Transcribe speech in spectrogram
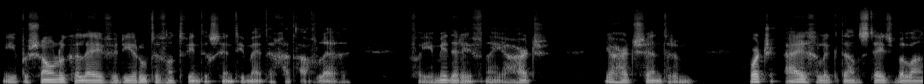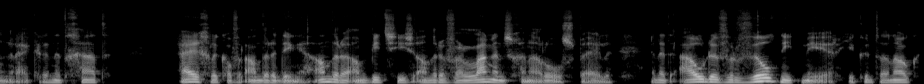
in je persoonlijke leven die route van 20 centimeter gaat afleggen. Van je middenrif naar je hart, je hartcentrum, wordt eigenlijk dan steeds belangrijker. En het gaat eigenlijk over andere dingen. Andere ambities, andere verlangens gaan een rol spelen. En het oude vervult niet meer. Je kunt dan ook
